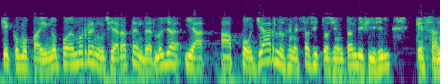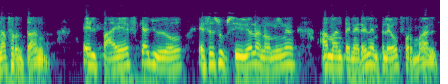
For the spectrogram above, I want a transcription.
que como país no podemos renunciar a atenderlos y a, y a apoyarlos en esta situación tan difícil que están afrontando. El PAEF que ayudó ese subsidio a la nómina a mantener el empleo formal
